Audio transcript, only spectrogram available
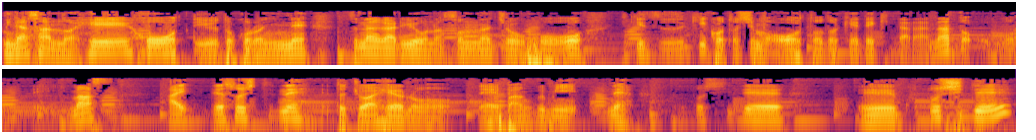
皆さんの平方っていうところにね、つながるようなそんな情報を引き続き今年もお届けできたらなと思っています。はい。で、そしてね、えっと、チョアヘヨの、ね、番組、ね、今年で、えー、今年で、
